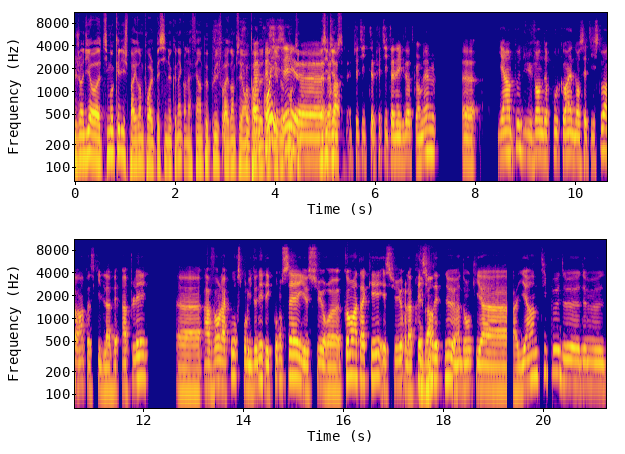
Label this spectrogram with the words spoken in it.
Je veux dire, euh, Timo Kalish, par exemple, pour Alpecin Connect, on a fait un peu plus. par exemple, on parle de développement. Euh, Vas-y, James. Petite, petite anecdote quand même. Euh, il y a un peu du Vanderpool quand même dans cette histoire, hein, parce qu'il l'avait appelé avant la course pour lui donner des conseils sur quand attaquer et sur la eh pression ben. des pneus. Hein. Donc il y a, il y a un petit peu de, de,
